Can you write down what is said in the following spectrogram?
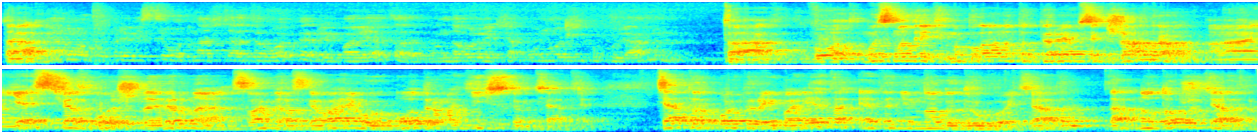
Так, Например, могу привести вот наш театр оперы и балета, он довольно, ча- он очень популярный. Так, вот, мы, смотрите, мы плавно подбираемся к жанрам. А, Я сейчас больше, наверное, с вами разговариваю о драматическом театре. Театр оперы и балета — это немного другой театр, да, но тоже театр.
